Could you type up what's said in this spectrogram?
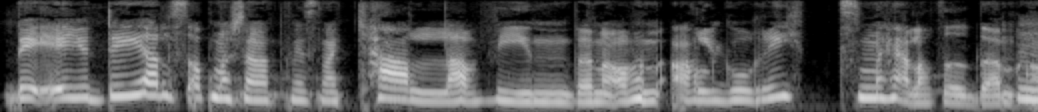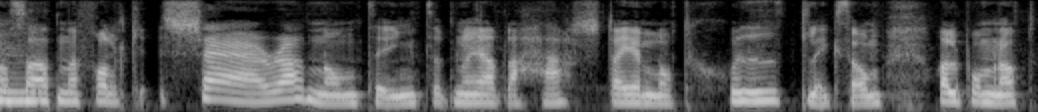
Det är ju dels att man känner att det finns den här kalla vinden av en algoritm hela tiden. Alltså att när folk sharear någonting, typ någon jävla hashtag eller något skit liksom, håller på med något.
